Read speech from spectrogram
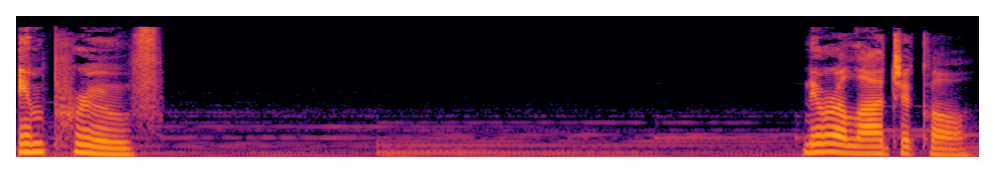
Improve. Neurological.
